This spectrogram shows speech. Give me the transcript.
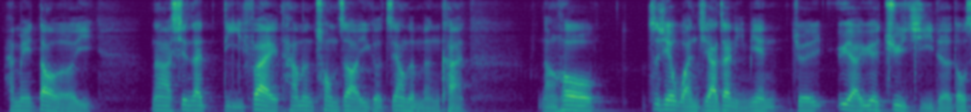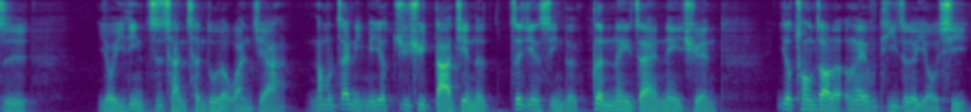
还没到而已。那现在 DeFi 他们创造一个这样的门槛，然后这些玩家在里面就越来越聚集的都是有一定资产程度的玩家，那么在里面又继续搭建了这件事情的更内在内圈，又创造了 NFT 这个游戏，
